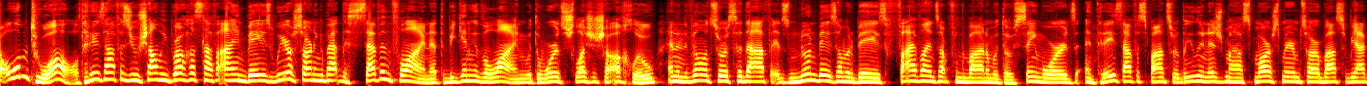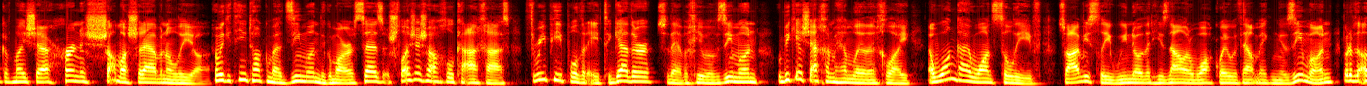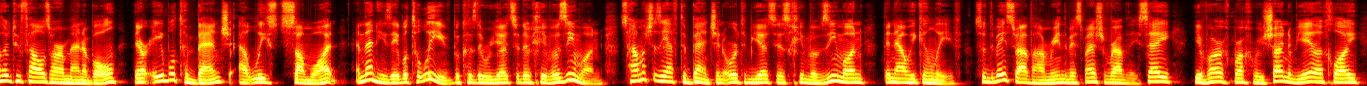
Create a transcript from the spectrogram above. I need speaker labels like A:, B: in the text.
A: Shalom to all. Today's daf is Yerushalmi Brachas Taf Ayin Beis. We are starting about the seventh line at the beginning of the line with the words Shlesha Sha'achlu, and in the Vilna source Hadaf, it's Nun Beis Amud Beis, five lines up from the bottom with those same words. And today's daf is sponsored Lilu Nishma Hasmar Smerim Tzar Basar Yaakov Moshe. Her neshama should have an aliyah. And we continue talking about Zimun. The Gemara says Shlesha Sha'achlu Ka'achas, three people that ate together, so they have a chiv of Zimun. Ubikesh Echan Mehem Lelechlai, and one guy wants to leave. So obviously we know that he's not allowed to walk away without making a Zimun. But if the other two fellows are amenable, they're able to bench at least somewhat, and then he's able to leave because they were Yotze their Chiv of Zimun. So how much does he have to bench in order to be Yotze his Chiv of Zimun? Then now he can leave. So the base Rav Hamri and the base Mesh of Rav, they say, Yavarach Bracha Rishon of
